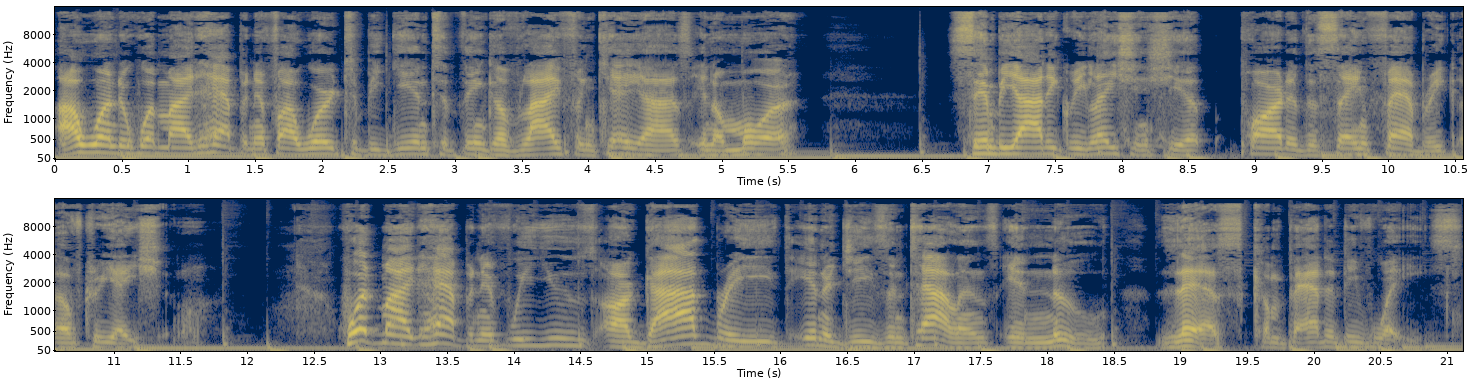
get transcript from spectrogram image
I wonder what might happen if I were to begin to think of life and chaos in a more symbiotic relationship, part of the same fabric of creation. What might happen if we use our God breathed energies and talents in new, less competitive ways?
